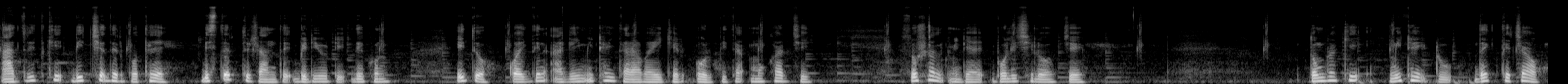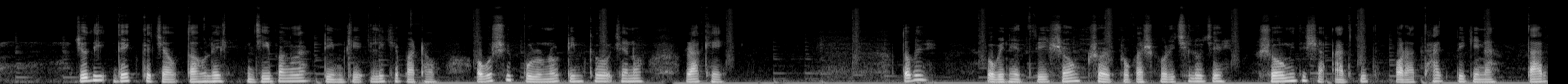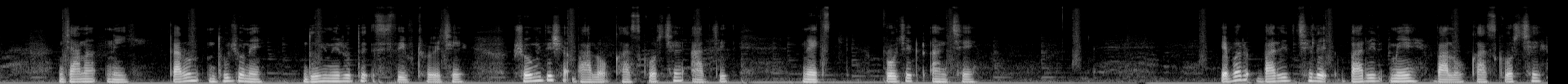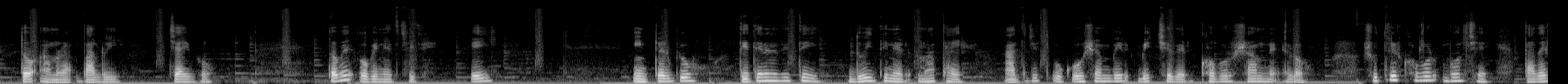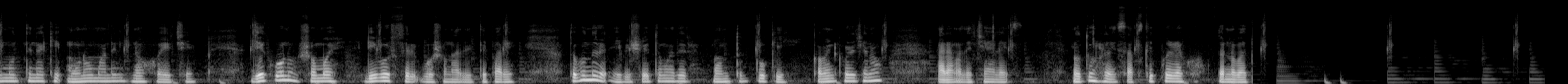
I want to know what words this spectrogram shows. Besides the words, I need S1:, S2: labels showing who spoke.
S1: আদ্রিতকে বিচ্ছেদের পথে বিস্তারিত জানতে ভিডিওটি দেখুন। এই তো কয়েকদিন আগেই মিঠাই ধারাবাহিকের অর্পিতা মুখার্জি সোশ্যাল মিডিয়ায় বলেছিল যে, তোমরা কি মিঠাই টু দেখতে চাও? যদি দেখতে চাও, তাহলে জি বাংলা টিমকে লিখে পাঠাও। অবশ্যই পুরনো টিমকেও যেন রাখে। তবে অভিনেত্রী সংশয় প্রকাশ করেছিল যে সৌমিতিশা আদ্রিত পড়া থাকবে কিনা তার জানা নেই। কারণ দুজনে দুই মেরুতে শিফট হয়েছে। সৌমিতিশা ভালো কাজ করছে আদ্রিত নেক্সট প্রজেক্ট আনছে। এবার বাড়ির ছেলে, বাড়ির মেয়ে ভালো কাজ করছে, তো আমরা ভালোই চাইব। তবে অভিনেত্রীর এই ইন্টারভিউ দিতে না দিতেই দুই দিনের মাথায় আদ্রিত ও কৌশাম্বীর বিচ্ছেদের খবর সামনে এলো। সূত্রের খবর বলছে, তাদের মধ্যে নাকি মনোমালিন্য হয়েছে। যে কোনো সময় ডিভোর্সের ঘোষণা দিতে পারে। তো বন্ধুরা, এ বিষয়ে তোমাদের মন্তব্য কী? কমেন্ট করে জানাও। আর আমাদের চ্যানেলে নতুন হলে সাবস্ক্রাইব করে রাখো। ধন্যবাদ।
